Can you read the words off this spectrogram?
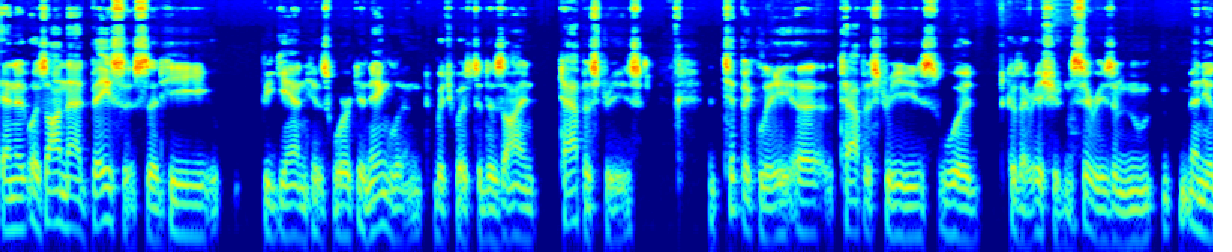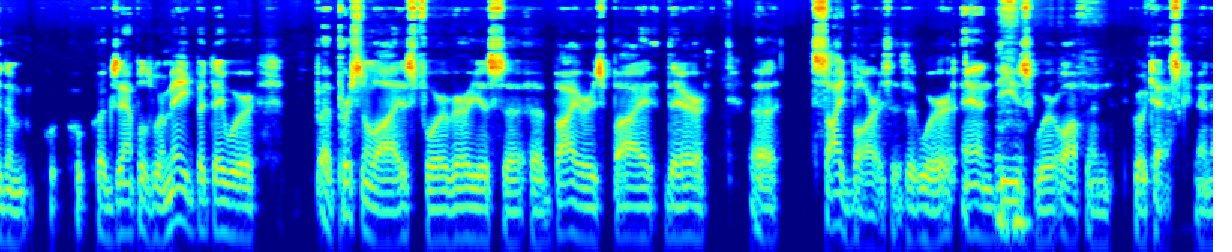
and it was on that basis that he began his work in England, which was to design tapestries. And typically, uh, tapestries would, because they were issued in series, and many of them examples were made, but they were uh, personalized for various uh, uh, buyers by their uh, sidebars, as it were, and Mhm. these were often grotesque, and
